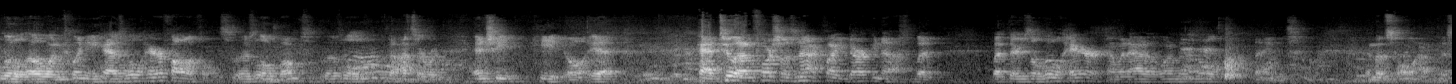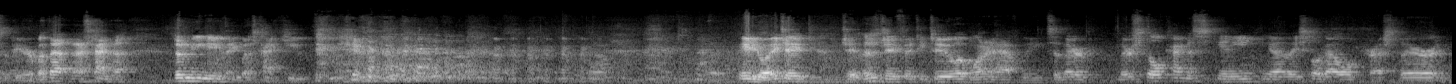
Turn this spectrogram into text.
little L120 has little hair follicles. Those little bumps, those little dots are, and she, he, well, it had two. Unfortunately, it's not quite dark enough, but but there's a little hair coming out of one of those little things, and those fall out and disappear. But that that's kind of doesn't mean anything, but it's kind of cute. anyway, J, J, this is J52 at one and a half weeks, and they're they're still kind of skinny. You know, they still got a little crest there, and,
